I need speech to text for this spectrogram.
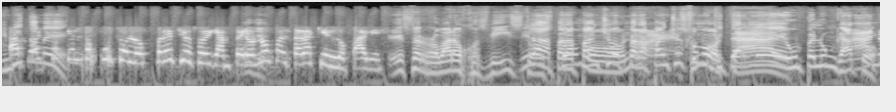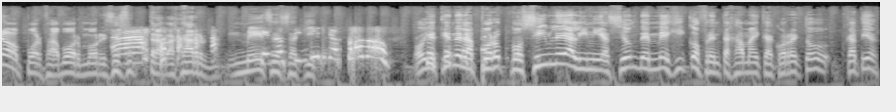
Invítame. Que él no puso los precios, oigan, pero Oye. no faltará quien lo pague. Eso es robar ojos vistos. Mira, para ¿Cómo? Pancho, No, para Pancho es un como mortal. quitarle un pelo a un gato. Ah, no, por favor, Morris, es Ah. trabajar Que meses nos aquí. a todos. Oye, tiene la por- posible alineación de México frente a Jamaica, ¿correcto, Katia?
